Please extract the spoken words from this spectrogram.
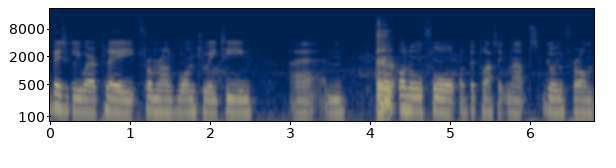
basically, where I play from round 1 to 18 um, on all four of the classic maps, going from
